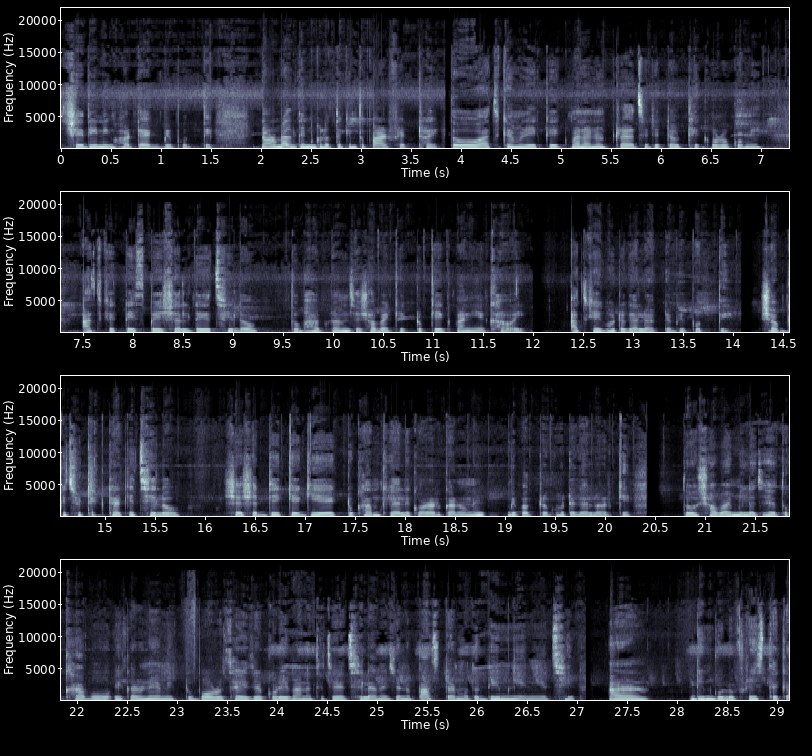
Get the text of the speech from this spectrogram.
সেদিনই ঘটে এক বিপত্তি। নর্মাল দিনগুলোতে কিন্তু পারফেক্ট হয়। তো আজকে আমার এই কেক বানানোর ট্র্যাজেডিটাও ঠিক ওরকমই। আজকে একটা স্পেশাল ডে ছিল, তো ভাবলাম যে সবাইকে একটু কেক বানিয়ে খাওয়াই। আজকে ঘটে গেল একটা বিপত্তি। সব কিছু ঠিকঠাকই ছিল। শেষের দিকে গিয়ে একটু খামখেয়ালি করার কারণে বিপদটা ঘটে গেল আর কি। তো সবাই মিলে যেহেতু খাব এই কারণে আমি একটু বড় সাইজের করেই বানাতে চেয়েছিলাম, এই জন্য পাঁচটার মতো ডিম নিয়ে নিয়েছি। আর ডিমগুলো ফ্রিজ থেকে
